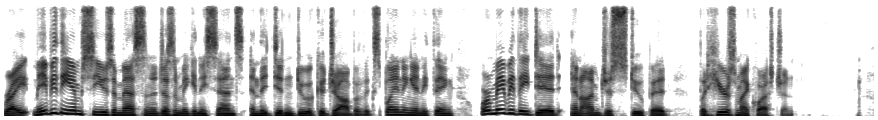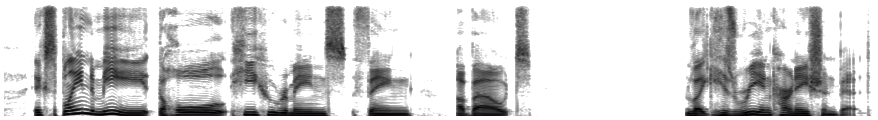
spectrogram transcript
right? Maybe the MCU's a mess and it doesn't make any sense and they didn't do a good job of explaining anything, or maybe they did and I'm just stupid. But here's my question. Explain to me the whole he who remains thing about like his reincarnation bit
